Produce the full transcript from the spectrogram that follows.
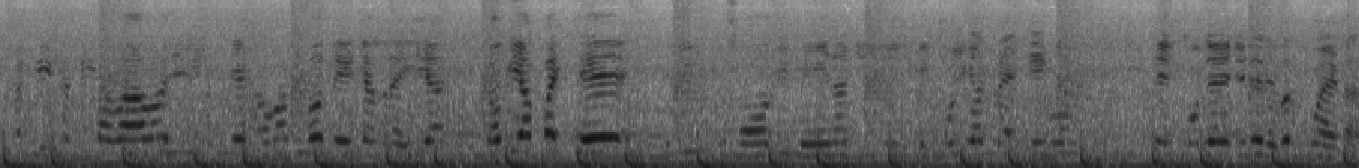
ਠੰਡੀ ਠੰਡੀ ਹਵਾ ਵਾ ਜੀ, ਤੇ ਹਵਾ ਵੀ ਬਹੁਤ ਤੇਜ਼ ਚੱਲ ਰਹੀ ਆ। ਕਿਉਂਕਿ ਆਪਾਂ ਇੱਥੇ ਕਸੌਲ ਦੀ ਮੇਨ ਆ ਚੀਜ਼ ਇੱਥੋਂ ਦੀਆਂ ਟਰੈਕਿੰਗ ਤੇ ਇੱਥੋਂ ਦੇ ਜਿਹੜੇ ਰਿਵਰ ਪੁਆਇੰਟ ਆ।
